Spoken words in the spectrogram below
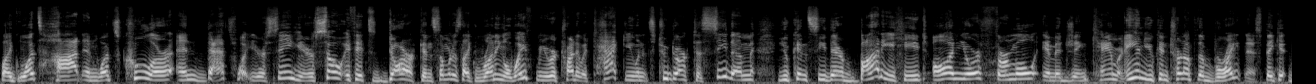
like what's hot and what's cooler, and that's what you're seeing here. So if it's dark and someone is like running away from you or trying to attack you and it's too dark to see them, you can see their body heat on your thermal imaging camera. And you can turn up the brightness, make it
